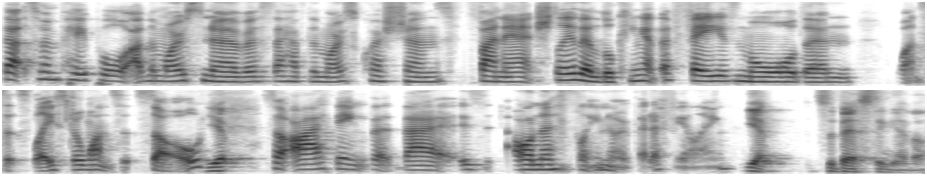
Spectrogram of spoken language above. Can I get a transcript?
that's when people are the most nervous. They have the most questions financially. They're looking at the fees more than once it's leased or once it's sold. Yep. So I think that that is honestly no better feeling. Yep. It's the best thing ever.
